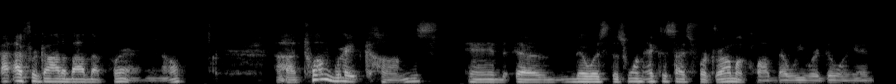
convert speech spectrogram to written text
I, I forgot about that prayer. You know, uh, twelfth grade comes, and uh, there was this one exercise for drama club that we were doing, and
